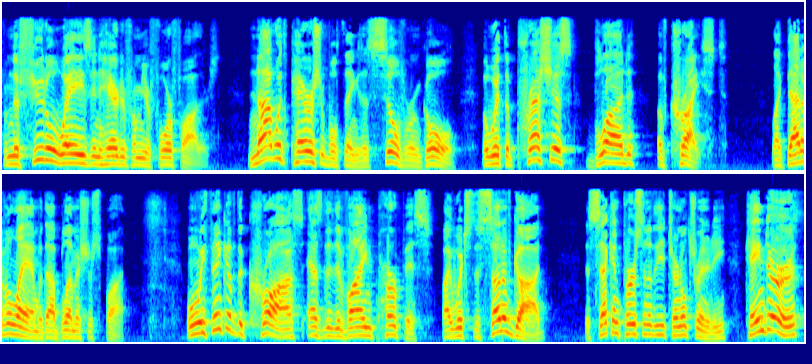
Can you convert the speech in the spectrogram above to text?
from the futile ways inherited from your forefathers, not with perishable things as silver and gold, but with the precious blood of Christ, like that of a lamb without blemish or spot. When we think of the cross as the divine purpose by which the Son of God, the second person of the eternal Trinity, came to earth,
